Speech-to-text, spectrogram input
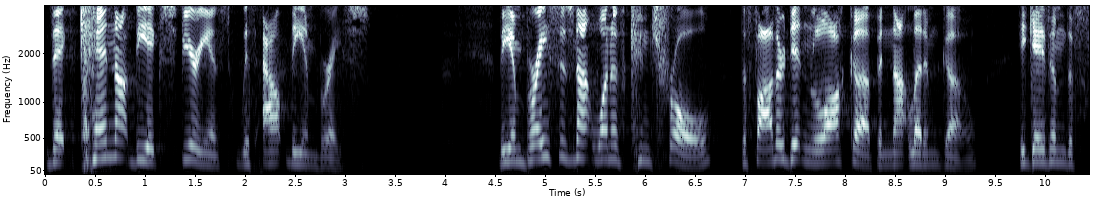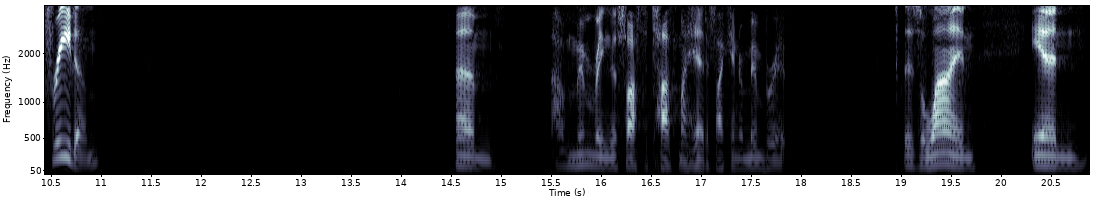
that cannot be experienced without the embrace. The embrace is not one of control. The Father didn't lock up and not let him go, He gave him the freedom. Um, I'm remembering this off the top of my head if I can remember it. There's a line in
